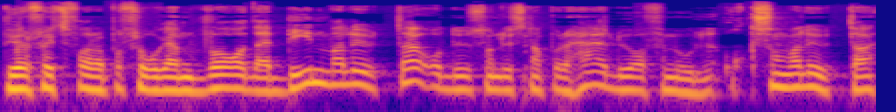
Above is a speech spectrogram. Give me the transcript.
Vi har försökt svara på frågan vad är din valuta? Och du som lyssnar på det här, du har förmodligen också en valuta.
